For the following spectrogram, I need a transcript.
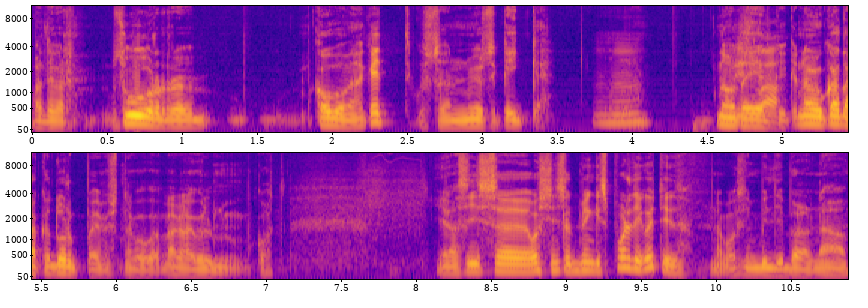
whatever, suur kaubamaja kett, kus on minu arust kõike. Mhm. no Prisma. täielikult, nagu Kadaka turg põhimõtteliselt nagu väga külm koht. ja siis äh, ostsin sealt mingid spordikotid, nagu siin pildi peal on näha.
